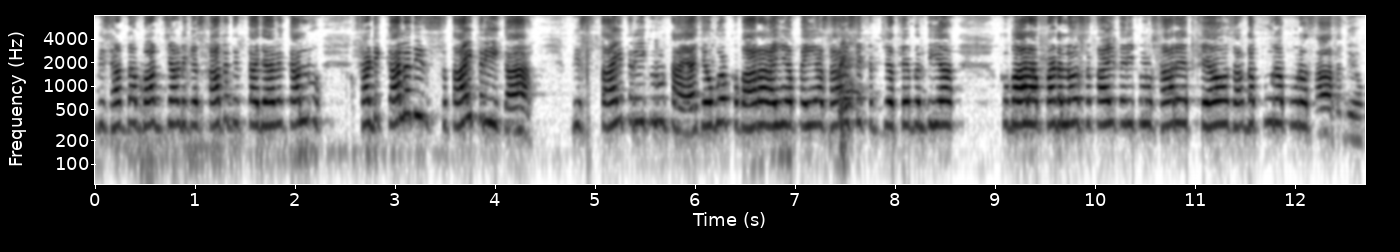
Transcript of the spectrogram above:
ਵੀ ਸਾਡਾ ਵੱਧ ਚੜ ਕੇ ਸਾਥ ਦਿੱਤਾ ਜਾਵੇ। ਕੱਲ ਨੂੰ ਸਾਡੀ ਕੱਲ ਦੀ 27 ਤਰੀਕ ਆ, ਵੀ 27 ਤਰੀਕ ਨੂੰ ਢਾਇਆ ਜਾਊਗਾ ਅਖਬਾਰਾਂ ਆਈਆਂ ਪਈਆਂ ਸਾਰੇ ਸਿੱਖ ਜਥੇਬੰਦੀਆਂ ਅਖਬਾਰਾਂ ਪੜ ਲਓ 27 ਤਰੀਕ ਨੂੰ ਸਾਰੇ ਇੱਥੇ ਆਓ, ਸਾਡਾ ਪੂਰਾ ਪੂਰਾ ਸਾਥ ਦਿਓ।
